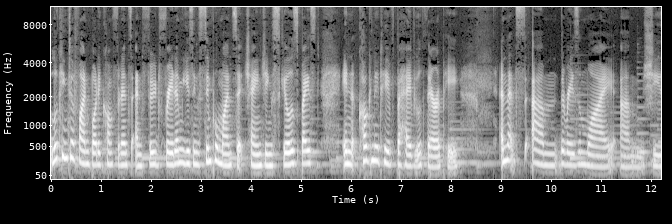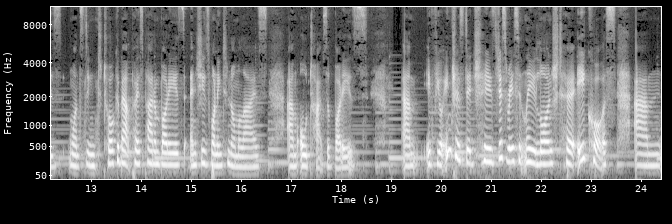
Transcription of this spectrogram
looking to find body confidence and food freedom using simple mindset changing skills based in cognitive behavioral therapy. And that's um, the reason why um, she's wanting to talk about postpartum bodies and she's wanting to normalize um, all types of bodies. Um, if you're interested, she's just recently launched her e course, um,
